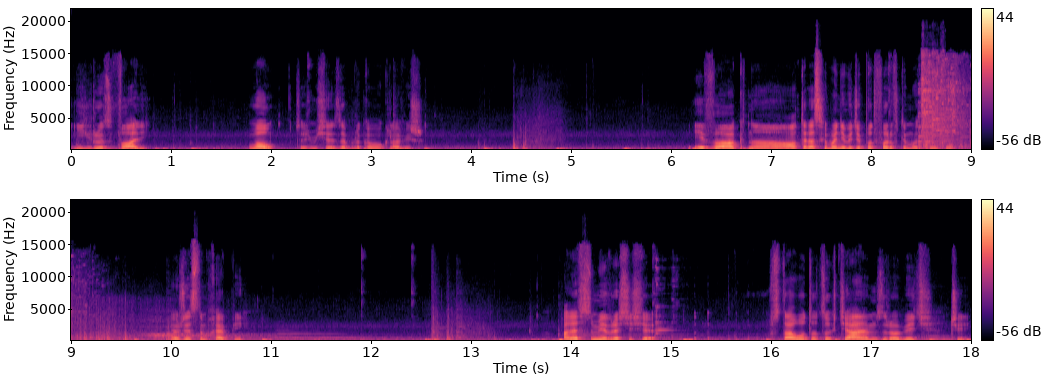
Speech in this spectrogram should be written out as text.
I rozwali. Wow, coś mi się zablokował klawisz. I w okno! Teraz chyba nie będzie potworów w tym odcinku. Ja już jestem happy. Ale w sumie wreszcie się stało to, co chciałem zrobić, czyli...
